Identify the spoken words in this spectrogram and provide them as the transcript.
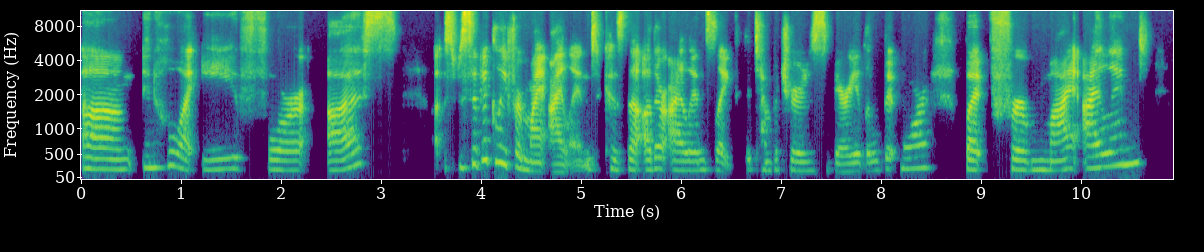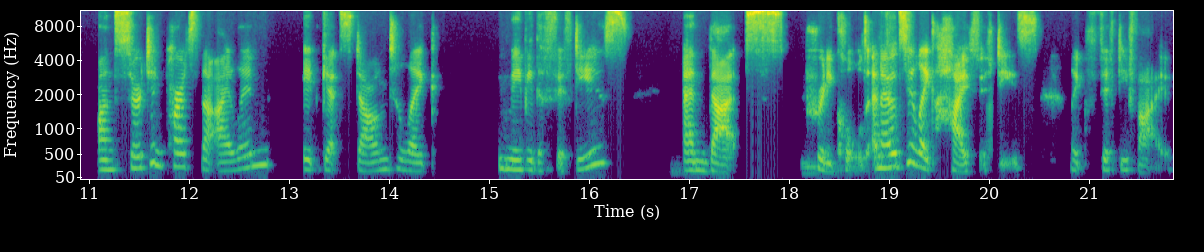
um, in Hawaii, for us, specifically for my island, because the other islands, like the temperatures vary a little bit more. But for my island, on certain parts of the island, it gets down to like maybe the 50s. And that's pretty cold. And I would say like high 50s, like 55.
